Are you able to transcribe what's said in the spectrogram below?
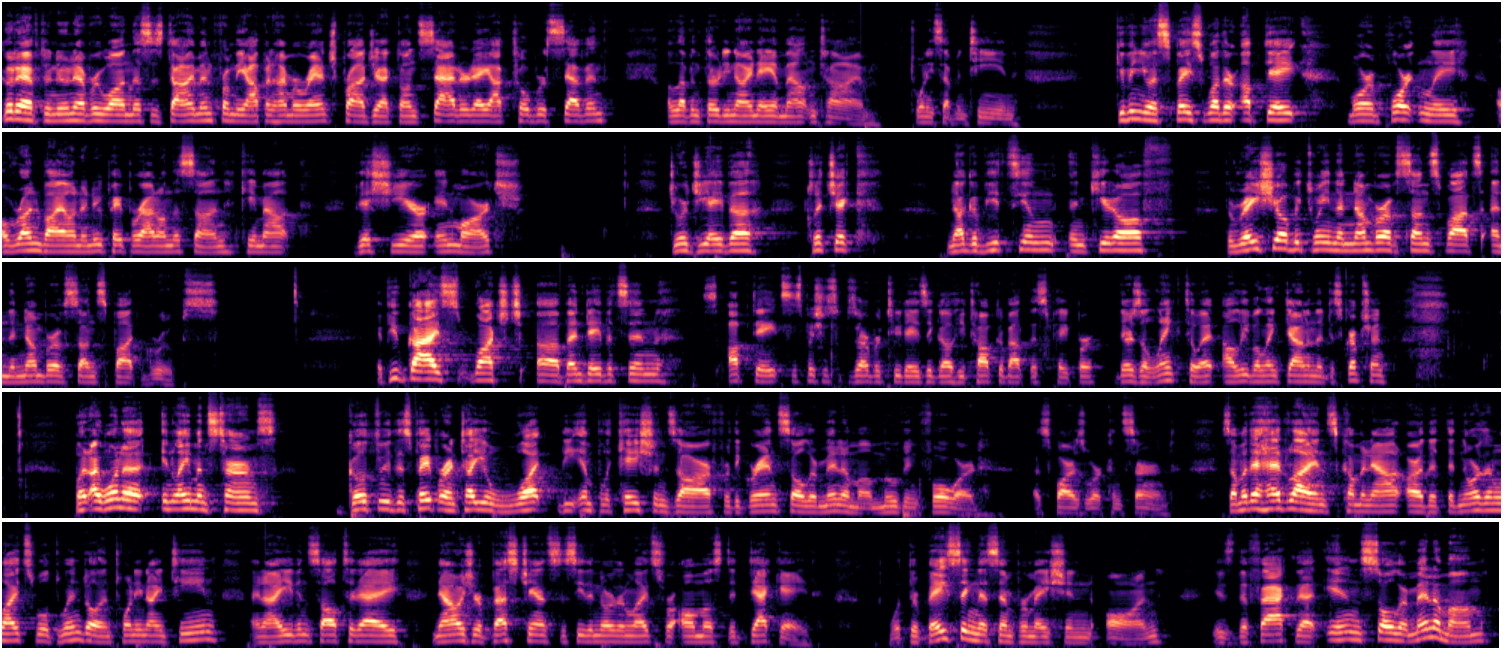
Good afternoon, everyone. This is Diamond from the Oppenheimer Ranch Project on Saturday, October 7th, 11:39 a.m. Mountain Time, 2017. Giving you a space weather update. More importantly, a run by on a new paper out on the Sun. Came out this year in March. Georgieva, Klitschik, Nagovitsyn, and Kirov. The ratio between the number of sunspots and the number of sunspot groups. If you guys watched uh, Ben Davidson's update, Suspicious Observer, two days ago, he talked about this paper. There's a link to it. I'll leave a link down in the description. But I want to, in layman's terms, go through this paper and tell you what the implications are for the grand solar minimum moving forward as far as we're concerned. Some of the headlines coming out are that the northern lights will dwindle in 2019 and I even saw today now is your best chance to see the northern lights for almost a decade. What they're basing this information on is the fact that in solar minimum,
